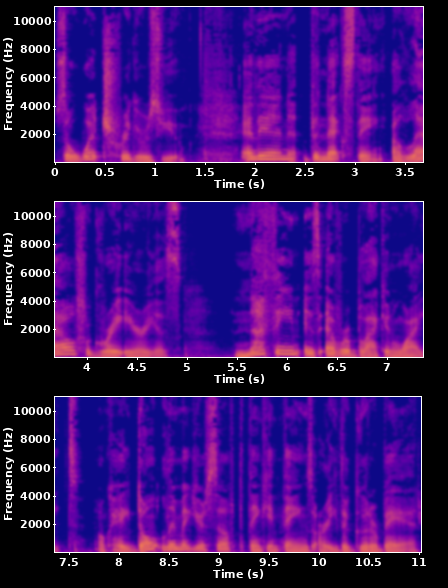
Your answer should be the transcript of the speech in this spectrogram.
So, what triggers you? And then the next thing, allow for gray areas. Nothing is ever black and white. Okay. Don't limit yourself to thinking things are either good or bad,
